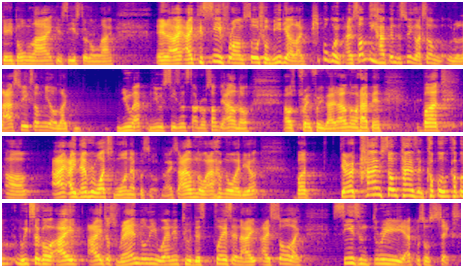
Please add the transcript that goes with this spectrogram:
Gay don't lie, it's Easter don't lie. And I, I could see from social media, like people going, something happened this week, like some last week, some, you know, like new, new season started or something. I don't know. I was praying for you guys. I don't know what happened. But uh, I, I never watched one episode, right? So I don't know. I have no idea. But there are times, sometimes a couple, couple weeks ago, I, I just randomly went into this place and I, I saw like season three, episode six.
